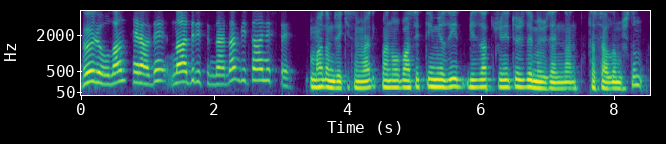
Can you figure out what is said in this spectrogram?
Böyle olan herhalde nadir isimlerden bir tanesi. Madem direkt isim verdik ben o bahsettiğim yazıyı bizzat Cüneyt Özdemir üzerinden tasarlamıştım.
